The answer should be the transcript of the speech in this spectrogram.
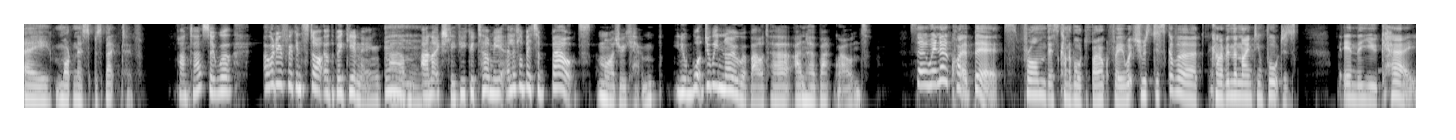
a modernist perspective? Fantastic. Well, I wonder if we can start at the beginning. Um, mm. and actually, if you could tell me a little bit about Margery Kempe, you know, what do we know about her and her background? So we know quite a bit from this kind of autobiography, which was discovered kind of in the 1940s in the UK.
